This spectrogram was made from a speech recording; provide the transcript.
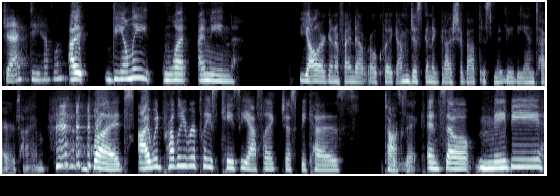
Jack, do you have one? I the only one I mean, y'all are gonna find out real quick. I'm just gonna gush about this movie the entire time. but I would probably replace Casey Affleck just because toxic. And so maybe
